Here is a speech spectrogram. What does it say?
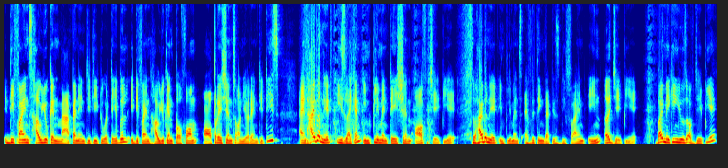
It defines how you can map an entity to a table. It defines how you can perform operations on your entities. And Hibernate is like an implementation of JPA. So Hibernate implements everything that is defined in a JPA. By making use of JPA,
